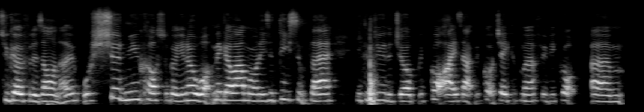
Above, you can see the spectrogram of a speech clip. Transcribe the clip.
To go for Lozano, or should Newcastle go? You know what, Miguel Almiron, he's a decent player. He can do the job. We've got Isak, we've got Jacob Murphy, we've got um,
